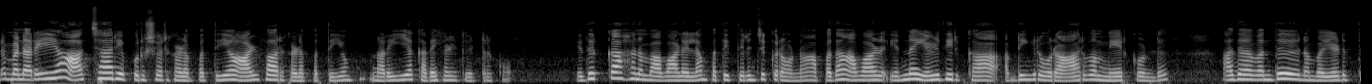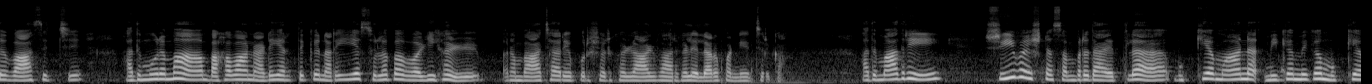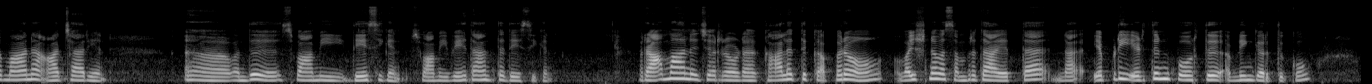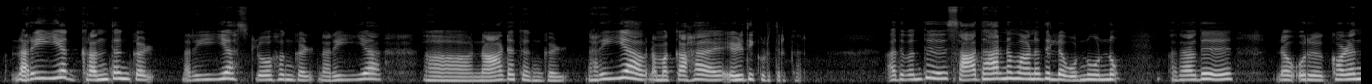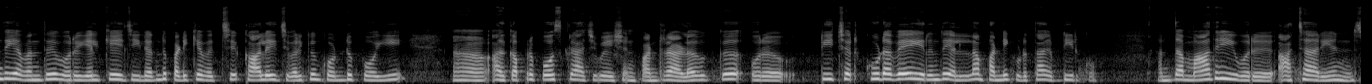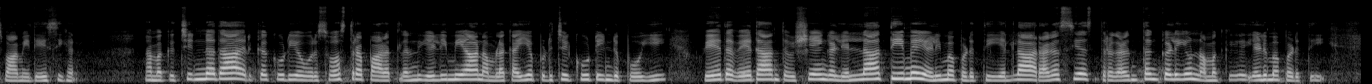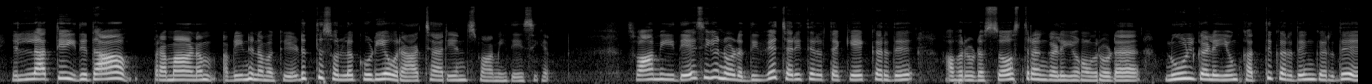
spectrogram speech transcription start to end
நம்ம நிறைய ஆச்சாரிய புருஷர்களை பற்றியும் ஆழ்வார்களை பற்றியும் நிறைய கதைகள் கேட்டிருக்கோம். எதற்காக நம்ம அவளெல்லாம் பற்றி தெரிஞ்சுக்கிறோன்னா அப்போ தான் அவள் என்ன எழுதியிருக்கா அப்படிங்கிற ஒரு ஆர்வம் மேற்கொண்டு அதை வந்து நம்ம எடுத்து வாசித்து அது மூலமாக பகவான் அடையிறதுக்கு நிறைய சுலப வழிகள் நம்ம ஆச்சாரிய புருஷர்கள் ஆழ்வார்கள் எல்லாரும் பண்ணி வச்சுருக்காங்க அது மாதிரி ஸ்ரீ வைஷ்ணவ சம்பிரதாயத்தில் முக்கியமான மிக மிக முக்கியமான ஆச்சாரியன் வந்து சுவாமி தேசிகன் சுவாமி வேதாந்த தேசிகன். ராமானுஜரோட காலத்துக்கு அப்புறம் வைஷ்ணவ சம்பிரதாயத்தை ந எப்படி எடுத்துன்னு போகிறது அப்படிங்கிறதுக்கும் நிறைய கிரந்தங்கள் நிறைய ஸ்லோகங்கள் நிறைய நாடகங்கள் நிறைய நமக்காக எழுதி கொடுத்துருக்கார். அது வந்து சாதாரணமானது இல்லை ஒன்று ஒன்றும் அதாவது ஒரு குழந்தைய வந்து ஒரு எல்கேஜிலேருந்து படிக்க வச்சு காலேஜ் வரைக்கும் கொண்டு போய் அதுக்கப்புறம் போஸ்ட் கிராஜுவேஷன் பண்ணுற அளவுக்கு ஒரு டீச்சர் கூடவே இருந்து எல்லாம் பண்ணி கொடுத்தா எப்படி இருக்கும்? அந்த மாதிரி ஒரு ஆச்சாரியன் சுவாமி தேசிகன். நமக்கு சின்னதாக இருக்கக்கூடிய ஒரு சோஸ்திர பாடத்துலேருந்து எளிமையாக நம்மளை கையை பிடிச்சி கூட்டிகிட்டு போய் வேத வேதாந்த விஷயங்கள் எல்லாத்தையுமே எளிமைப்படுத்தி எல்லா ரகசிய கிரந்தங்களையும் நமக்கு எளிமைப்படுத்தி எல்லாத்தையும் இதுதான் பிரமாணம் அப்படின்னு நமக்கு எடுத்து சொல்லக்கூடிய ஒரு ஆச்சாரியன் சுவாமி தேசிகன். சுவாமி தேசிகனோட திவ்ய சரித்திரத்தை கேட்கறது அவரோட சோஸ்திரங்களையும் அவரோட நூல்களையும் கற்றுக்கிறதுங்கிறது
